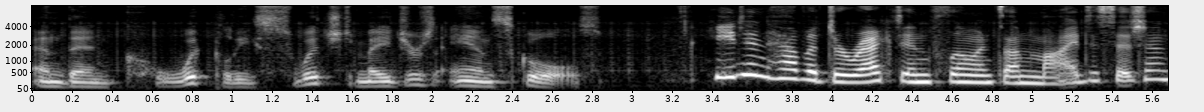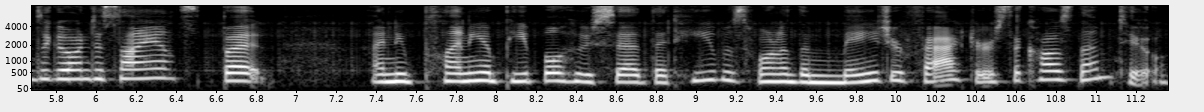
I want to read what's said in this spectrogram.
and then quickly switched majors and schools. He didn't have a direct influence on my decision to go into science, but I knew plenty of people who said that he was one of the major factors that caused them to,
